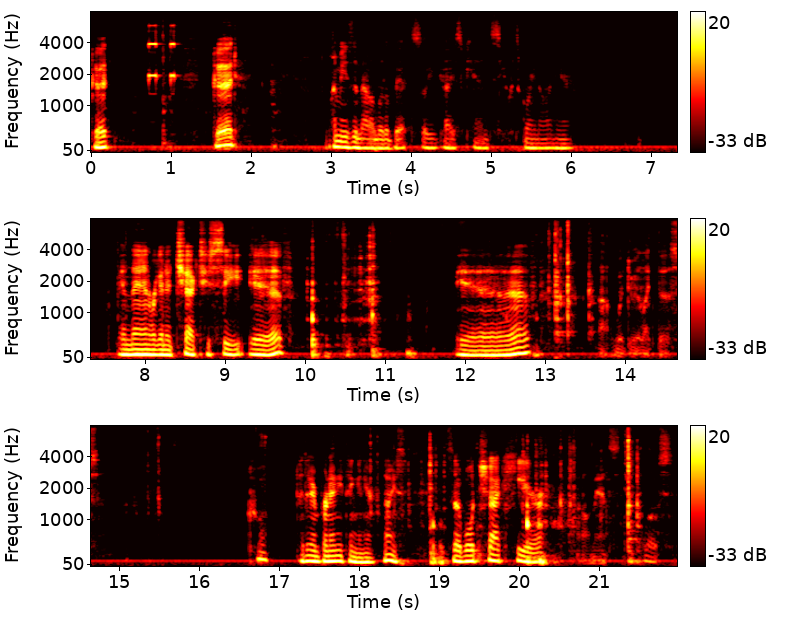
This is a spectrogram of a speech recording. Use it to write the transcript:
Good. Good. Let me zoom out a little bit so you guys can see what's going on here. And then we're going to check to see if, if, uh, we'll do it like this. Cool. I didn't burn anything in here. Nice. So we'll check here. Oh man, it's too close.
